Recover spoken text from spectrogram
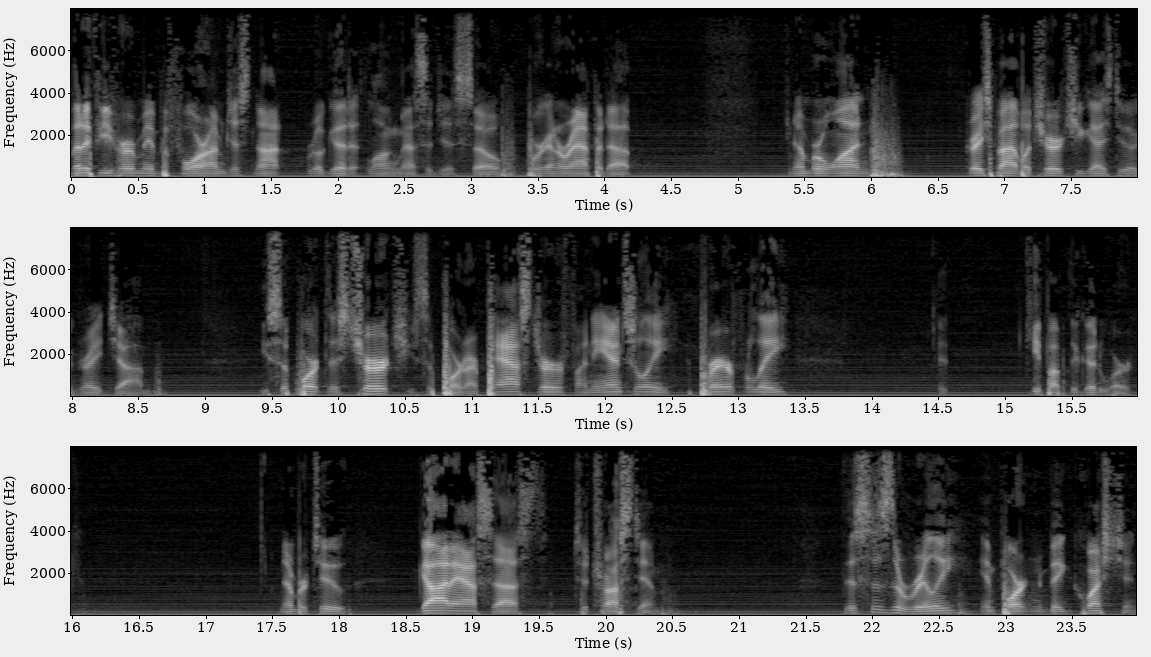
but if you've heard me before, I'm just not real good at long messages, so we're going to wrap it up. Number one, Grace Bible Church, you guys do a great job. You support this church, you support our pastor financially, prayerfully. Keep up the good work. Number two, God asks us to trust Him. This is the really important big question.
